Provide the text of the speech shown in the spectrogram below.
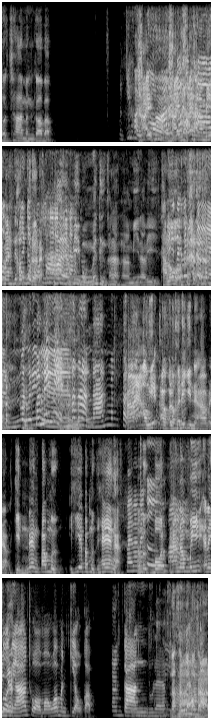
รสชาติมันก็แบบ มันกินหอยขายรวมมากขายขายฮานามิไหมที่เขาพูดกันอะไม่อะพี่ผมไม่ถึงขนาดฮานามินะพี่ทาโร่มันไม่ได้เหม็นมันไม่ได้มันไม่เหม็นขนาดนั้นมันแต่อะว่าเอางี้เอาเราเคยได้ยินเนี่ยอะเนี่ยกลิ่นแม่งปลาหมึกเฮียปลาหมึกแห้งอะไม่ไม่ปลาหมึไม่กบดฮานามิอะไรส่วนเงี้ยเนี้ยถั่วมองว่ามันเกี่ยวกับการการดูแลรักรักษาษาความสะอาด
